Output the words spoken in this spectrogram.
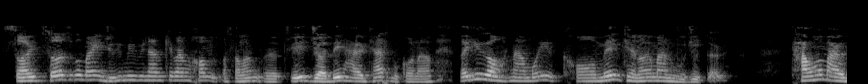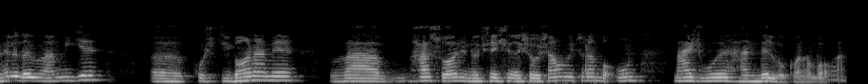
سایت ساز رو من اینجوری می‌بینم که من می‌خوام مثلا توی جاده حرکت بکنم و یه راهنمای کامل کنار من وجود داره. تمام مراحل داره به من میگه پشتیبانمه و هر سوالی نکته که داشته باشم می‌تونم با اون مجموعه هندل بکنم واقعا.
